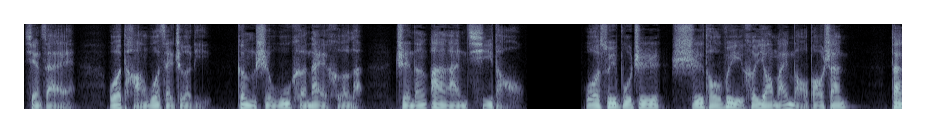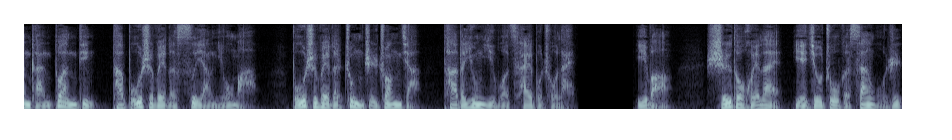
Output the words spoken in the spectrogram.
现在我躺卧在这里，更是无可奈何了，只能暗暗祈祷。我虽不知石头为何要买脑包山，但敢断定他不是为了饲养牛马，不是为了种植庄稼。他的用意我猜不出来。以往石头回来也就住个三五日。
